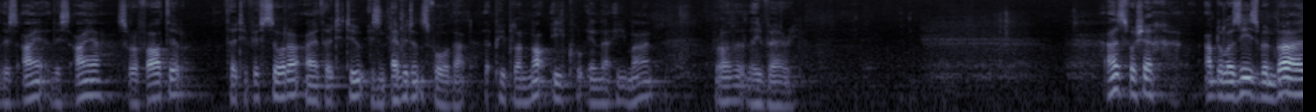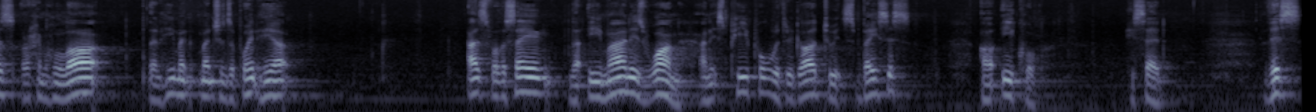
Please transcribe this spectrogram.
So this ayah, this ayah Surah Fatir, 35th Surah, Ayah 32, is an evidence for that, that people are not equal in their Iman, rather they vary. As for Sheikh Abdul Aziz bin Baz, rahimahullah, then he mentions a point here. As for the saying that Iman is one and its people with regard to its basis are equal, he said, This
